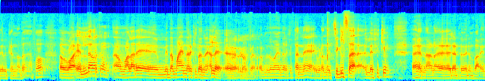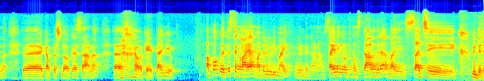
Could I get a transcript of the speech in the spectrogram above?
നിൽക്കുന്നത്. അപ്പോൾ എല്ലാവർക്കും വളരെ മിതമായ നിരക്കിൽ തന്നെ അല്ലേ ഡോക്ടർ? മിതമായ നിരക്കിൽ തന്നെ ഇവിടെ നിന്ന് ചികിത്സ ലഭിക്കും എന്നാണ് രണ്ടുപേരും പറയുന്നത്. കപ്പിൾസ് ഡോക്ടേഴ്സാണ്. Okay thank you. അപ്പോൾ വ്യത്യസ്തങ്ങളായ മറ്റൊരു വീഡിയോയുമായി വീണ്ടും കാണാം. സൈനിങ് ഔട്ട് ഫ്രം സ്റ്റാർ വിതിര ബൈ സജേഖ് വിതിര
